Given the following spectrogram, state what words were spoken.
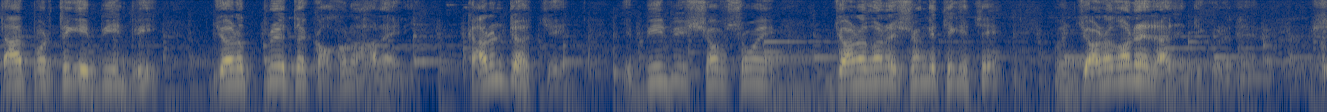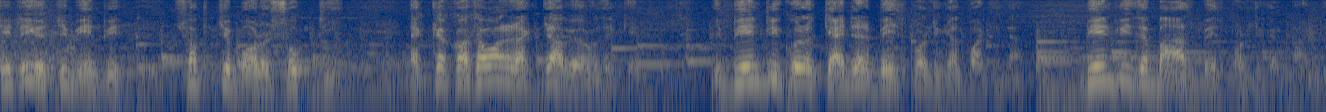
তারপর থেকে বিএনপি জনপ্রিয়তা কখনো হারায়নি। কারণটা হচ্ছে যে বিএনপি সবসময় জনগণের সঙ্গে থেকেছে এবং জনগণের রাজনীতি করেছে। সেটাই হচ্ছে বিএনপির সবচেয়ে বড় শক্তি। একটা কথা মনে রাখতে হবে আমাদেরকে, যে বিএনপি কোনো ক্যাডার বেস পলিটিক্যাল পার্টি না। BNP is a mass base political party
